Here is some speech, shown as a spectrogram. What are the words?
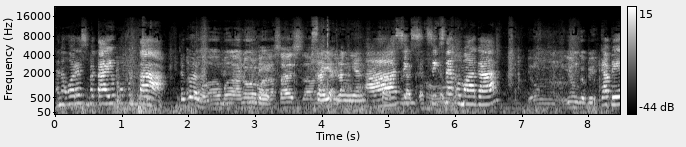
Anong oras ba tayo pupunta? Ano, mga ano, mga alas 6. ano, Saya lang yan. Ah, Sa 6 vlog. 6 na umaga? Yung, yung gabi. Gabi?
